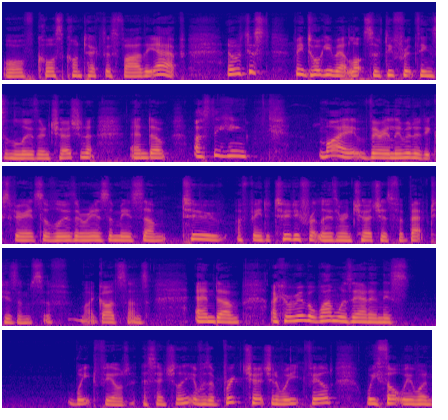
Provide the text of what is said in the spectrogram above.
or, of course, contact us via the app. And we've just been talking about lots of different things in the Lutheran Church, and, and um, I was thinking my very limited experience of Lutheranism is um, two. I've been to two different Lutheran churches for baptisms of my godsons, and um, I can remember one was out in this wheat field. Essentially, it was a brick church in a wheat field. We thought we were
